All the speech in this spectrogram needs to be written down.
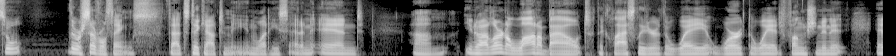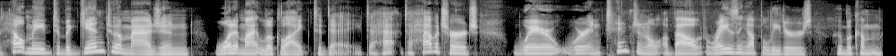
So there were several things that stick out to me in what he said and and um, you know i learned a lot about the class leader the way it worked the way it functioned and it it helped me to begin to imagine what it might look like today to have to have a church where we're intentional about raising up leaders who become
